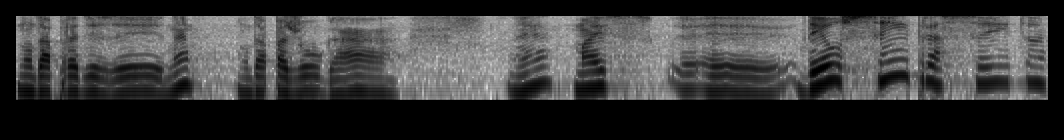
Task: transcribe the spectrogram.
não dá para dizer, né? não dá para julgar. Né? Mas é, é, Deus sempre aceita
